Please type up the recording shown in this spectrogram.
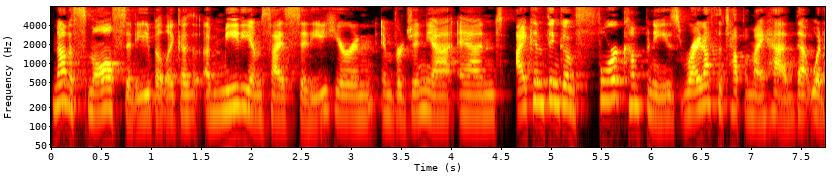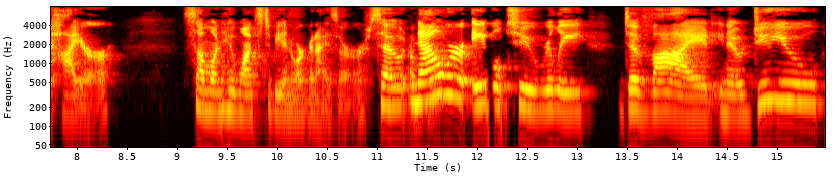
not a small city, but like a, a medium sized city here in, in Virginia. And I can think of four companies right off the top of my head that would hire someone who wants to be an organizer. So okay. now we're able to really divide, you know, do you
